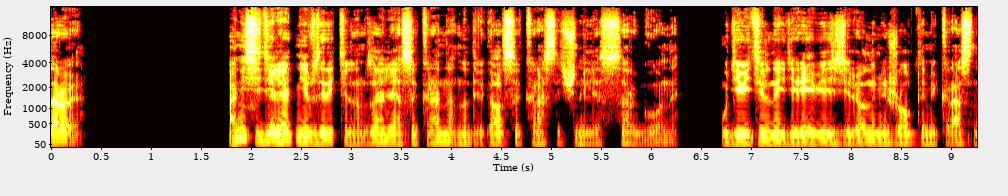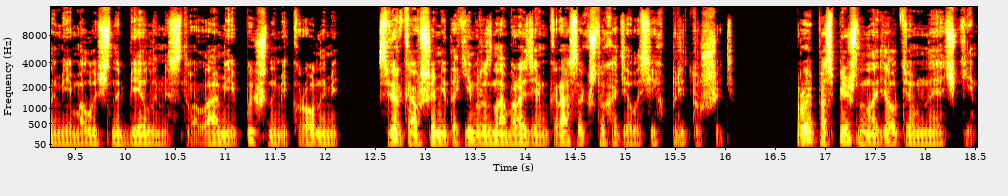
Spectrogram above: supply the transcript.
Второе. Они сидели одни в зрительном зале, а с экрана надвигался красочный лес Саргоны. Удивительные деревья с зелеными, желтыми, красными и молочно-белыми стволами и пышными кронами, сверкавшими таким разнообразием красок, что хотелось их притушить. Рой поспешно надел темные очки.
